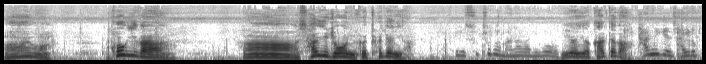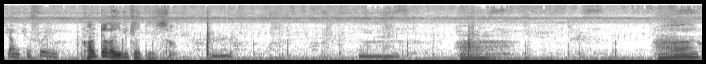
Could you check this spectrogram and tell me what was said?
아이고, 막. 고기가, 아, 살기 좋은 그 터전이야. 수초가 많아가지고 이거, 이거 갈 데가, 다니기는 자유롭지 않겠어요. 갈 데가 이렇게 돼 있어. 음. 아, 아이고.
